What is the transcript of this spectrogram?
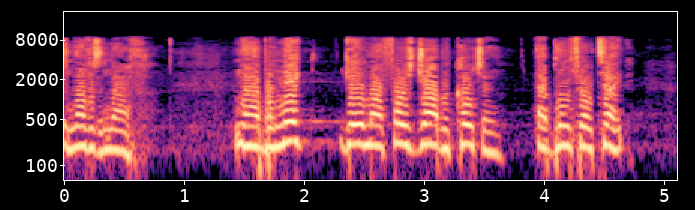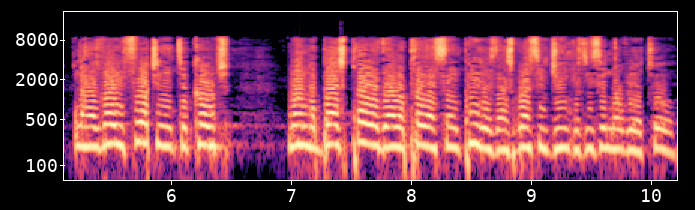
Enough is enough. Nah, but Nick gave my first job of coaching at Bloomfield Tech. And I was very fortunate to coach one of the best players that ever played at St. Peter's. That's Wesley Jenkins. He's sitting over here, too.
